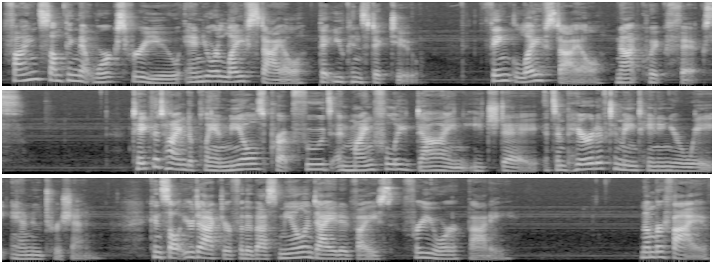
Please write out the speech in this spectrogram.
Find something that works for you and your lifestyle that you can stick to. Think lifestyle, not quick fix. Take the time to plan meals, prep foods, and mindfully dine each day. It's imperative to maintaining your weight and nutrition. Consult your doctor for the best meal and diet advice for your body. Number five,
